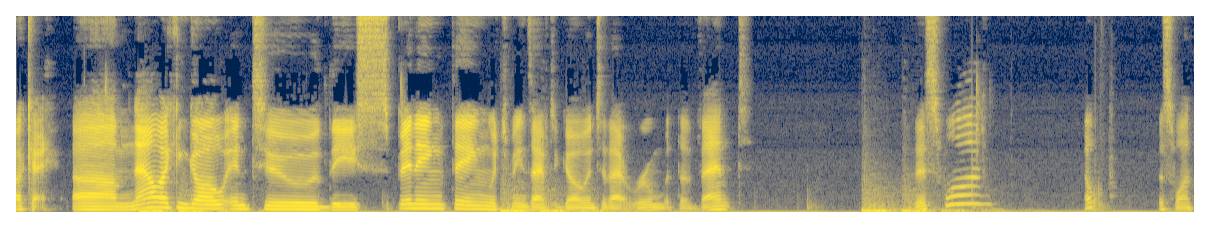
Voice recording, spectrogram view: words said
Okay. Um, now I can go into the spinning thing, which means I have to go into that room with the vent. This one? Oh, this one.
